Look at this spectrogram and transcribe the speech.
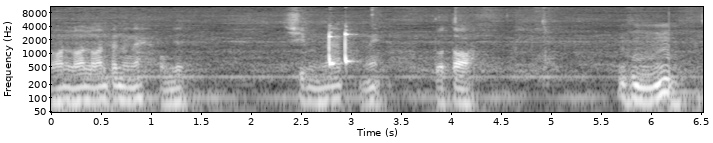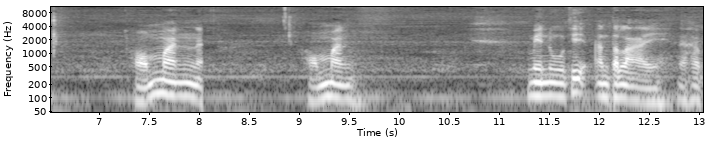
ร้อนร้อนร้อนแป๊บนึงนะ ผมจะชิมนะครับนี่ตัวต่อหือหอมมันนะหอมมัน เมนูที่อันตรายนะครับ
